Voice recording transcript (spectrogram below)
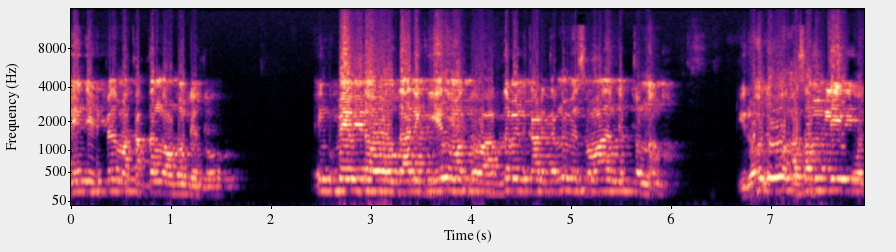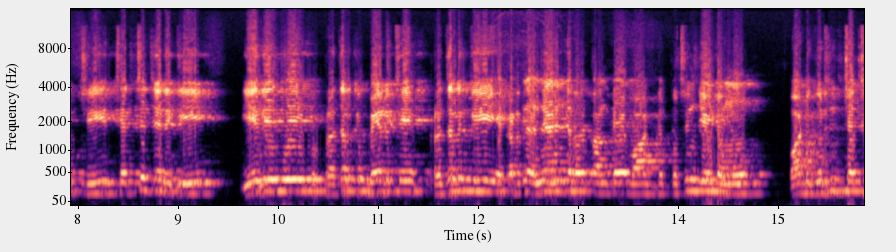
ఏం చెప్పేది మాకు అర్థం కావడం లేదు ఇంక మేము దానికి ఏదో మాకు అర్థమైన కాడికన్నా మేము సమాధానం చెప్తున్నాం. ఈరోజు అసెంబ్లీకి వచ్చి చర్చ జరిగి ఏదైతే ప్రజలకు మేలు చే ప్రజలకి ఎక్కడైతే అన్యాయం జరుగుతుంటే వాటిని క్వశ్చన్ చేయడము వాటి గురించి చర్చ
